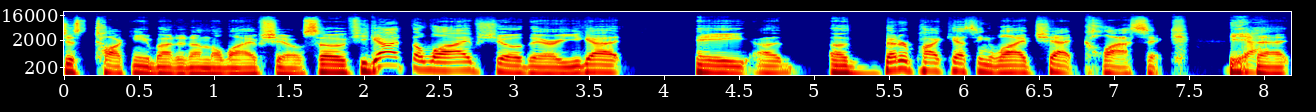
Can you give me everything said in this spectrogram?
just talking about it on the live show. So if you got the live show there, you got a a, a better podcasting live chat classic Yeah. that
